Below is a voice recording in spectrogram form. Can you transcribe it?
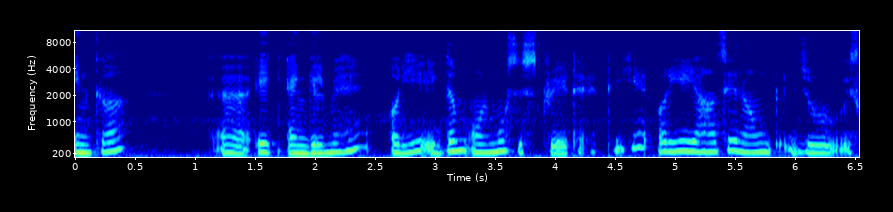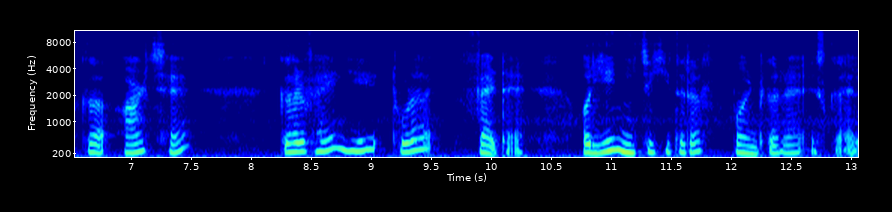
इनका एक एंगल में है और ये एकदम ऑलमोस्ट स्ट्रेट है, ठीक है? और ये यहाँ से राउंड जो इसका आर्च है कर्व है, ये थोड़ा फैट है और ये नीचे की तरफ़ पॉइंट कर रहा है इसका एल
